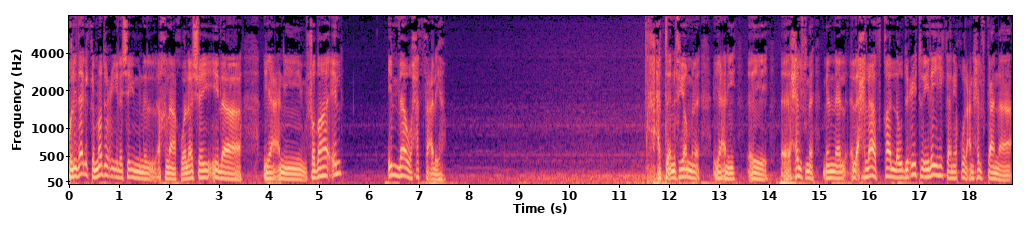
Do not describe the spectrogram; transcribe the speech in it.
ولذلك ما دعي إلى شيء من الأخلاق ولا شيء إلى يعني فضائل إلا وحث عليها حتى إنه في يوم من يعني إيه، حلف من الأحلاف قال لو دعيت إليه كان يقول عن حلف كان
